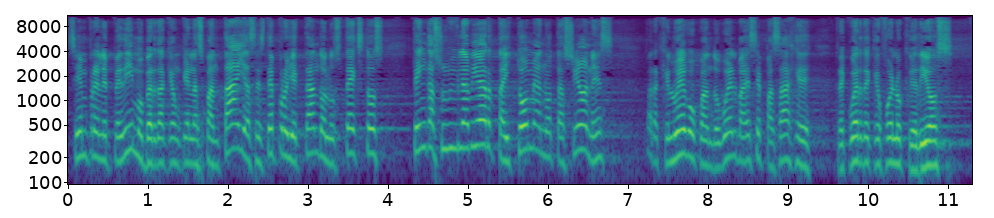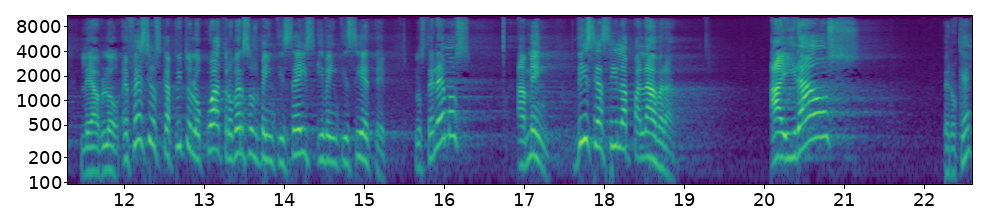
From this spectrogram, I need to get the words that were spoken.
Siempre le pedimos, ¿verdad? Que aunque en las pantallas esté proyectando los textos, tenga su Biblia abierta y tome anotaciones para que luego cuando vuelva a ese pasaje recuerde qué fue lo que Dios le habló. Efesios capítulo 4, versos 26 y 27. ¿Los tenemos? Amén. Dice así la palabra airaos, ¿pero qué?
